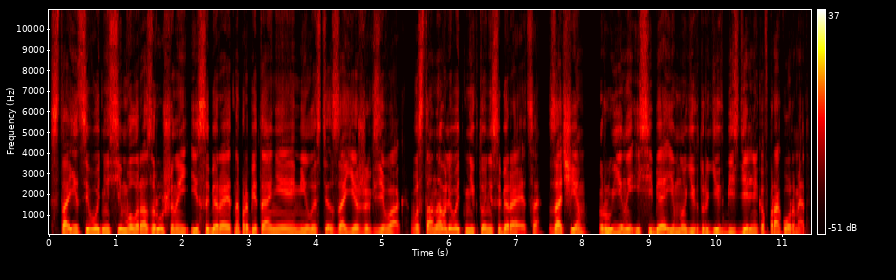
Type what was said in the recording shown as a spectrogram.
Стоит сегодня символ разрушенный и собирает на пропитание милость заезжих зевак. Восстанавливать никто не собирается. Зачем? Руины и себя, и многих других бездельников прокормят.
